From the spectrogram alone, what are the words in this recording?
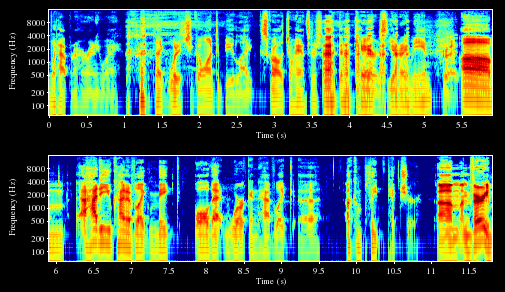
what happened to her anyway? Like what did she go on to be like Scarlett Johansson or something like that? Who cares? You know what I mean? Right. um how do you kind of like make all that work and have like a, a complete picture? Um, I'm very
